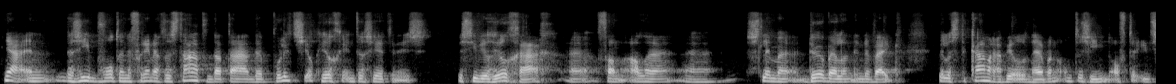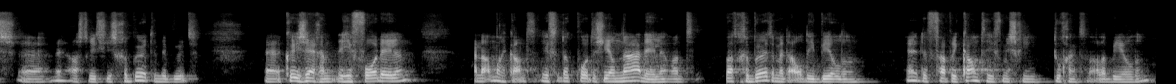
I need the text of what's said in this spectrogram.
ja, en dan zie je bijvoorbeeld in de Verenigde Staten dat daar de politie ook heel geïnteresseerd in is. Dus die wil heel graag uh, van alle slimme deurbellen in de wijk, willen ze de camerabeelden hebben om te zien of er iets, als er iets is gebeurd in de buurt. kun je zeggen, dat heeft voordelen. Aan de andere kant heeft het ook potentieel nadelen, want wat gebeurt er met al die beelden? De fabrikant heeft misschien toegang tot alle beelden.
